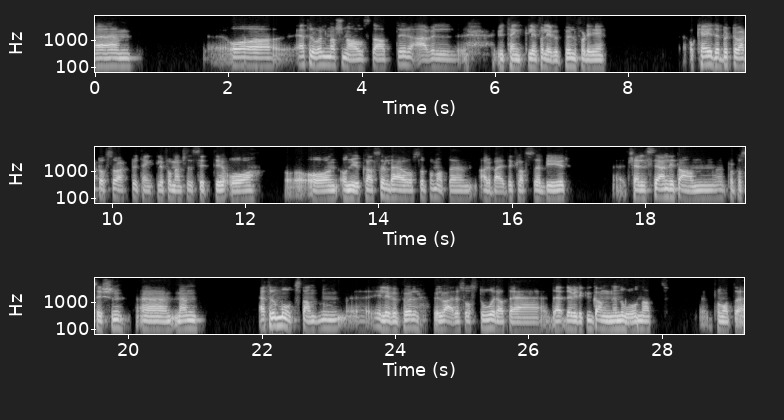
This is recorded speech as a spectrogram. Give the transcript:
Um, og jeg tror vel nasjonalstater er vel utenkelig for Liverpool, fordi OK, det burde vært også vært utenkelig for Manchester City og, og, og Newcastle. Det er jo også på en måte arbeiderklassebyer. Chelsea er en litt annen proposition. Uh, men jeg tror motstanden eh, i Liverpool vil være så stor at det, det, det vil ikke gagne noen at eh, på en måte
